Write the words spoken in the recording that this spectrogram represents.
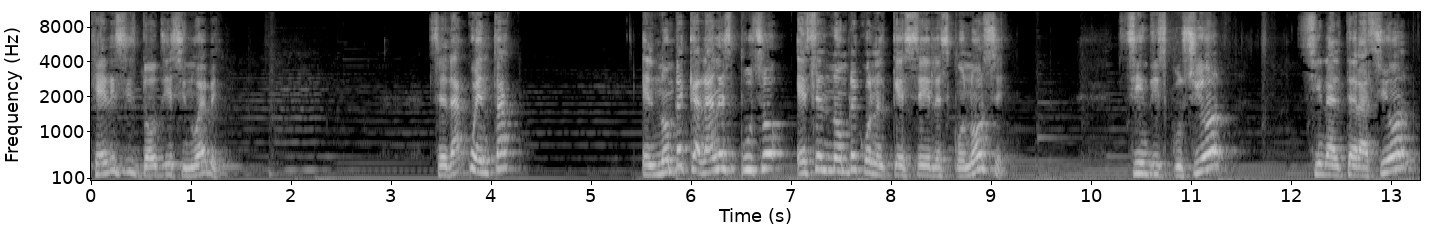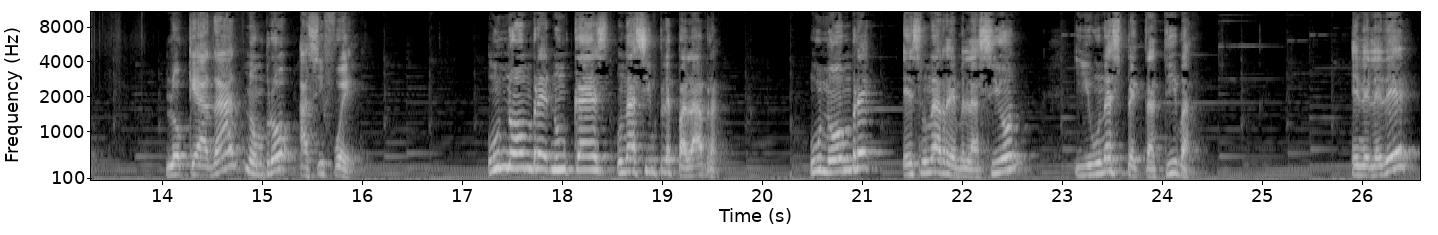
Génesis 2.19. ¿Se da cuenta? El nombre que Adán les puso es el nombre con el que se les conoce. Sin discusión, sin alteración, lo que Adán nombró así fue. Un nombre nunca es una simple palabra. Un nombre es una revelación y una expectativa. En el Edén,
